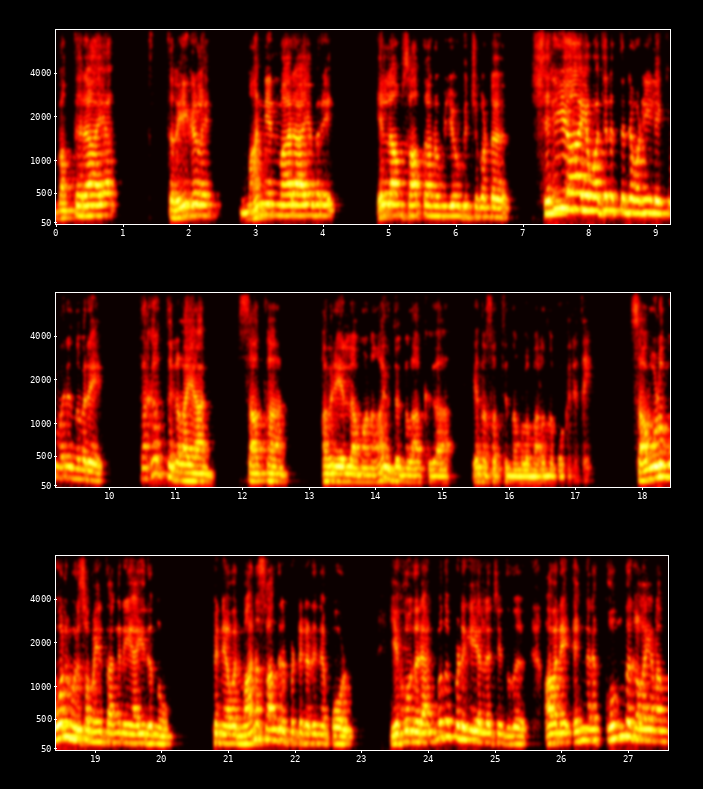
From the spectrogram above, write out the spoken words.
ഭക്തരായ സ്ത്രീകളെ മാന്യന്മാരായവരെ എല്ലാം സാത്താൻ ഉപയോഗിച്ചുകൊണ്ട് ശരിയായ വചനത്തിന്റെ വഴിയിലേക്ക് വരുന്നവരെ തകർത്ത് കളയാൻ സാത്താൻ അവരെയെല്ലാമാണ് ആയുധങ്ങളാക്കുക എന്ന സത്യം നമ്മൾ മറന്നു പോകരുതേ. സവോൾ പോലും ഒരു സമയത്ത് അങ്ങനെയായിരുന്നു. പിന്നെ അവൻ മാനസാന്തരപ്പെട്ട് കഴിഞ്ഞപ്പോൾ യഹൂദർ അത്ഭുതപ്പെടുകയല്ല ചെയ്തത്. അവനെ എങ്ങനെ കൊന്നു കളയണം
